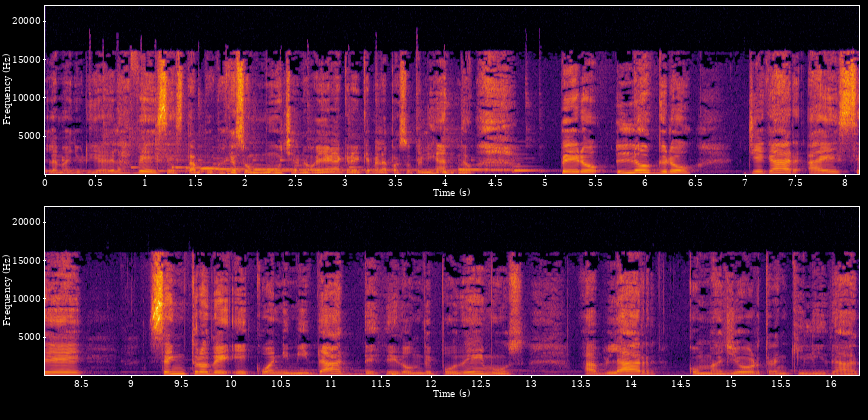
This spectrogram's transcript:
la mayoría de las veces, tampoco es que son muchas, no vayan a creer que me la paso peleando, pero logro llegar a ese centro de ecuanimidad desde donde podemos hablar con mayor tranquilidad.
